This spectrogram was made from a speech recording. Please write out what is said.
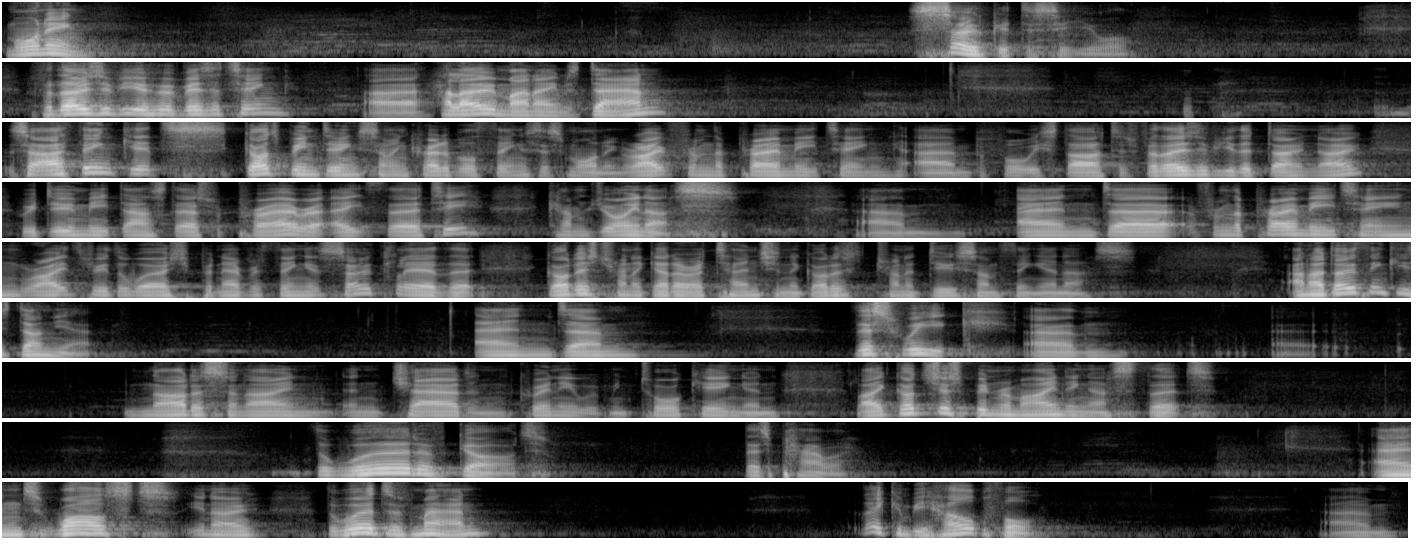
Morning. So good to see you all. For those of you who are visiting, uh, hello, my name's Dan. So I think it's God's been doing some incredible things this morning, right from the prayer meeting um, before we started. For those of you that don't know, we do meet downstairs for prayer at 8:30. Come join us. Um, and uh, from the prayer meeting right through the worship and everything, it's so clear that God is trying to get our attention and God is trying to do something in us. And I don't think He's done yet. And um, this week, um, uh, Nardis and I and, and Chad and Quinny, we've been talking, and like God's just been reminding us that the Word of God, there's power. And whilst, you know, the words of man, they can be helpful. Um,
